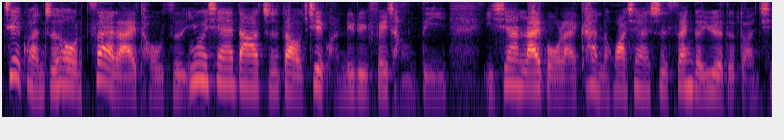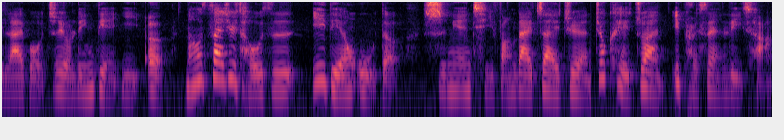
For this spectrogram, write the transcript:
借款之后再来投资，因为现在大家知道借款利率非常低。以现在 LIBOR 来看的话，现在是三个月的短期 LIBOR 只有零点一二，然后再去投资一点五的。十年期房贷债券就可以赚一 percent 利差，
